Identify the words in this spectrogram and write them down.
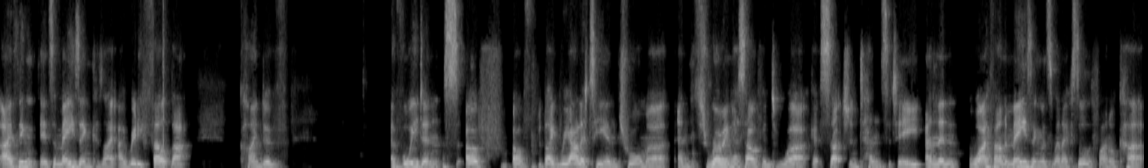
I think it's amazing because I, I really felt that kind of avoidance of of like reality and trauma and throwing herself into work at such intensity. And then what i found amazing was when i saw the final cut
